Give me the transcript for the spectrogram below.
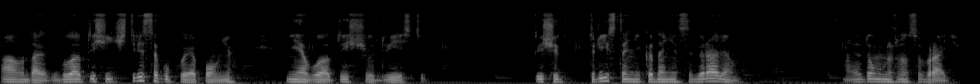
А ну так было 1400 кубков я помню. Не было 1200 1300 никогда не собирали а я думаю нужно собрать.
